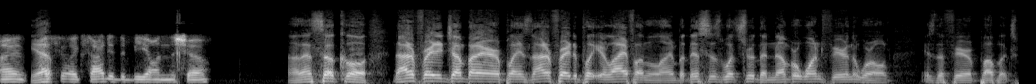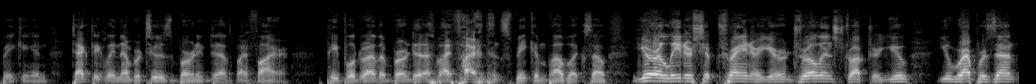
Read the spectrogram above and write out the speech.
I, Yep. I feel excited to be on the show. Oh, that's so cool. Not afraid to jump out of airplanes, not afraid to put your life on the line. But this is what's true. The number one fear in the world is the fear of public speaking. And technically, number two is burning to death by fire. People would rather burn to death by fire than speak in public. So you're a leadership trainer. You're a drill instructor. You you represent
